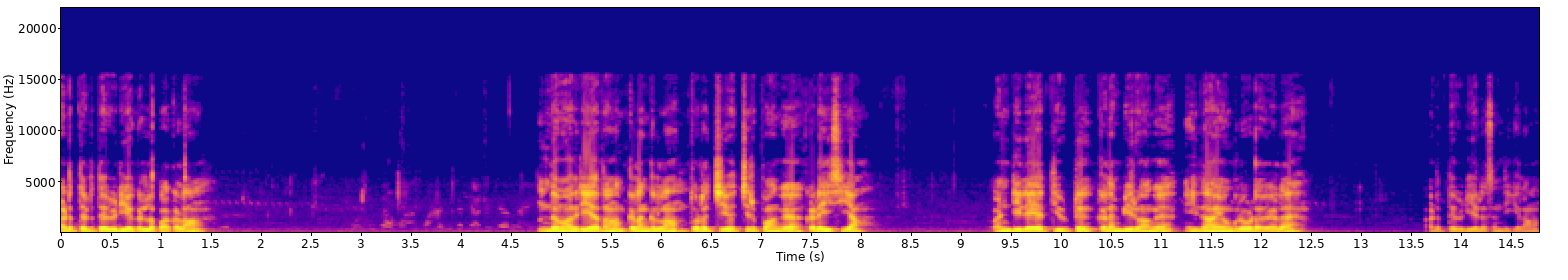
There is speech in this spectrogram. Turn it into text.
அடுத்தடுத்த வீடியோக்களில் பார்க்கலாம். இந்த மாதிரியாக தான் கிழங்கெல்லாம் தொடச்சி வச்சுருப்பாங்க. கடைசியாக வண்டியில் ஏற்றி விட்டு கிளம்பிடுவாங்க இதுதான் இவங்களோட வேலை. அடுத்த வீடியோவில் சந்திக்கலாம்.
